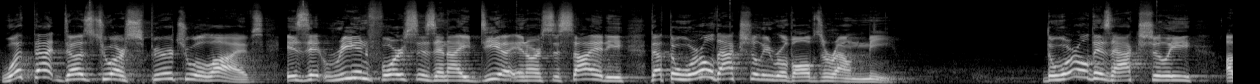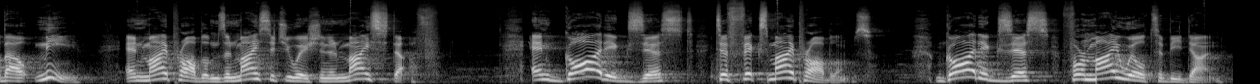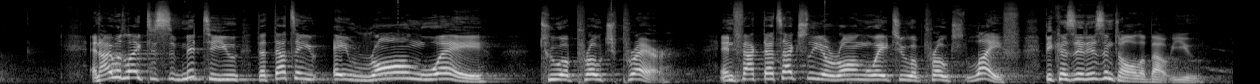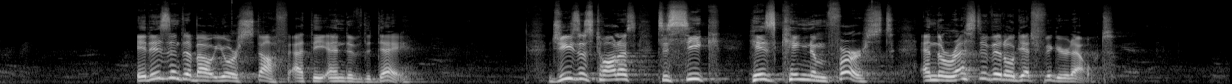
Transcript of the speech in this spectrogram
What that does to our spiritual lives is it reinforces an idea in our society that the world actually revolves around me. The world is actually about me and my problems and my situation and my stuff. And God exists to fix my problems. God exists for my will to be done. And I would like to submit to you that that's a, a wrong way to approach prayer. In fact, that's actually a wrong way to approach life because it isn't all about you. It isn't about your stuff at the end of the day. Jesus taught us to seek his kingdom first, and the rest of it will get figured out.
